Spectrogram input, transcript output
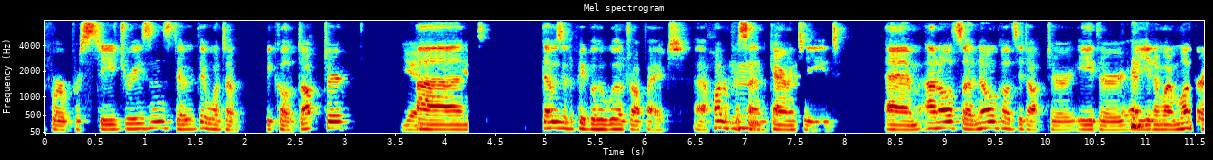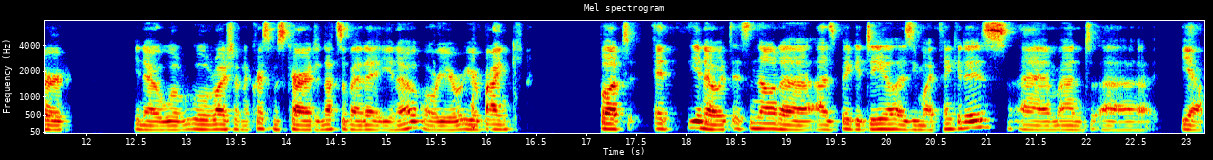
for prestige reasons. They they want to be called doctor. Yeah. And those are the people who will drop out, hundred percent mm. guaranteed. Um, and also no one calls you doctor either. Uh, you know, my mother, you know, will will write on a Christmas card, and that's about it. You know, or your your bank. But it, you know, it, it's not a as big a deal as you might think it is. Um, and uh, yeah,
